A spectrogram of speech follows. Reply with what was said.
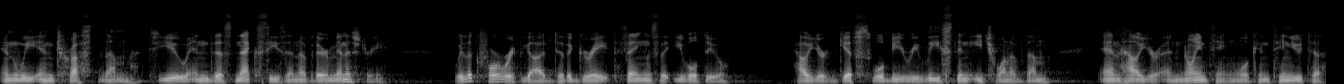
And we entrust them to you in this next season of their ministry. We look forward, God, to the great things that you will do, how your gifts will be released in each one of them, and how your anointing will continue to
